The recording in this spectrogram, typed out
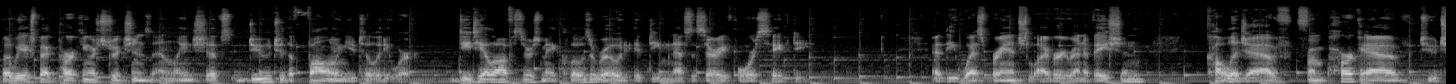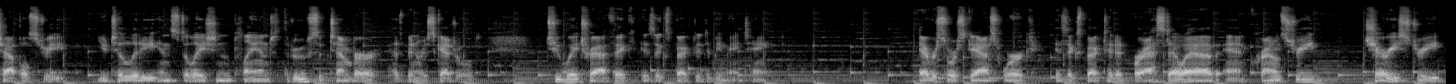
but we expect parking restrictions and lane shifts due to the following utility work. Detail officers may close a road if deemed necessary for safety. At the West Branch Library renovation, College Ave from Park Ave to Chapel Street. Utility installation planned through September has been rescheduled two-way traffic is expected to be maintained. Eversource gas work is expected at Brastow Ave and Crown Street, Cherry Street,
